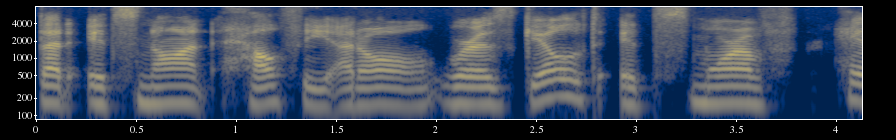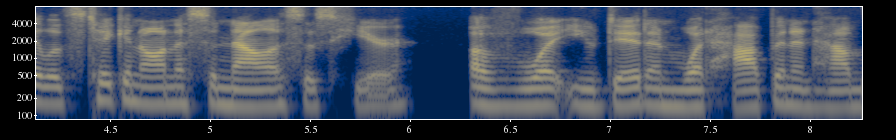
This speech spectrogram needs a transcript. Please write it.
that it's not healthy at all. Whereas guilt, it's more of, hey, let's take an honest analysis here of what you did and what happened and how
